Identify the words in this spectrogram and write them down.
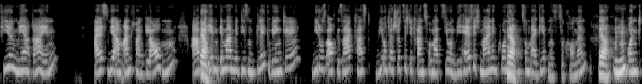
viel mehr rein, als wir am Anfang glauben, aber ja. eben immer mit diesem Blickwinkel, wie du es auch gesagt hast, wie unterstütze ich die Transformation? Wie helfe ich meinen Kunden ja. zum Ergebnis zu kommen? Ja. Mhm. Und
